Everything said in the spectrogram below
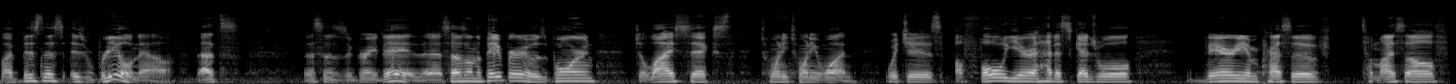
My business is real now. That's this is a great day. And it says on the paper it was born July 6th, 2021, which is a full year ahead of schedule. Very impressive to myself.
